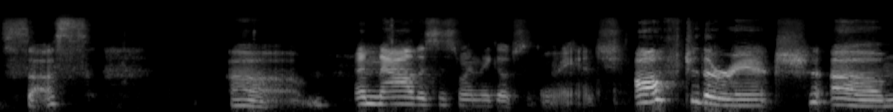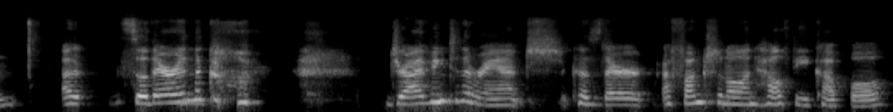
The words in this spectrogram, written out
sus. Um, and now this is when they go to the ranch off to the ranch. Um, uh, so they're in the car driving to the ranch because they're a functional and healthy couple.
